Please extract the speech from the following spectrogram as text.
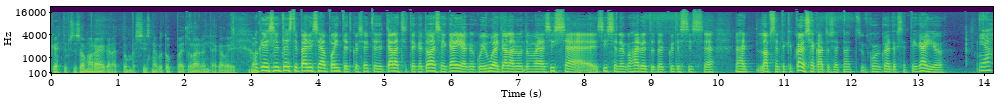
kehtib seesama reegel, et umbes siis nagu tuppa ei tule nendega või no.. okei okay,, see on tõesti päris hea point, et kui sa ütled, et jalatsitega toas ei käi, aga kui uued jalanõud on vaja sisse, sisse nagu harjutada, et kuidas siis noh, et lapsel tekib ka ju segadus, et noh, et kogu aeg öeldakse, et ei käi ju. jah,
